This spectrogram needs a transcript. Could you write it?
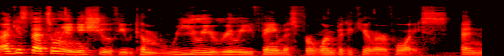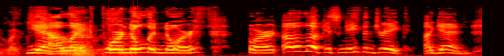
I guess that's only an issue if you become really, really famous for one particular voice and like Yeah, like famous. poor Nolan North. For oh look, it's Nathan Drake again.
